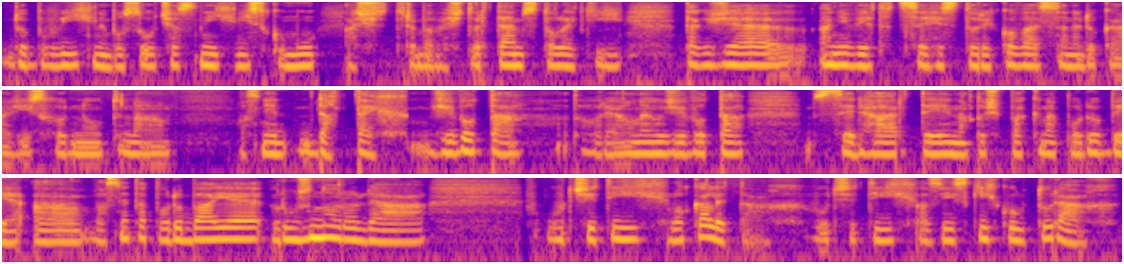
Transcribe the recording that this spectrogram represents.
dobových nebo současných výzkumů až třeba ve čtvrtém století, takže ani vědci, historikové se nedokáží shodnout na vlastně datech života, toho reálného života Siddharty, na to pak na podobě. A vlastně ta podoba je různorodá v určitých lokalitách, v určitých azijských kulturách.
